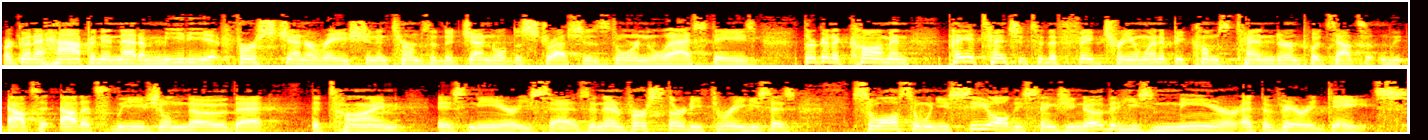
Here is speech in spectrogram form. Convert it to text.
are going to happen in that immediate first generation in terms of the general distresses during the last days. They're going to come and pay attention to the fig tree, and when it becomes tender and puts out, out, its leaves, you'll know that the time is near, he says. And then in verse 33, he says, so also when you see all these things, you know that he's near at the very gates.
